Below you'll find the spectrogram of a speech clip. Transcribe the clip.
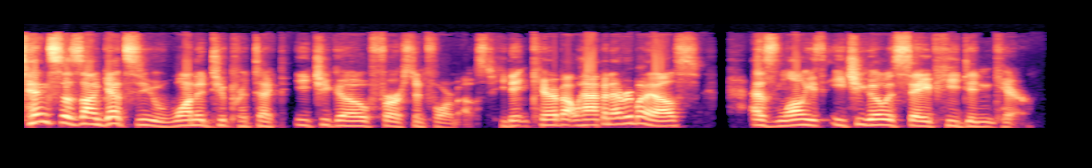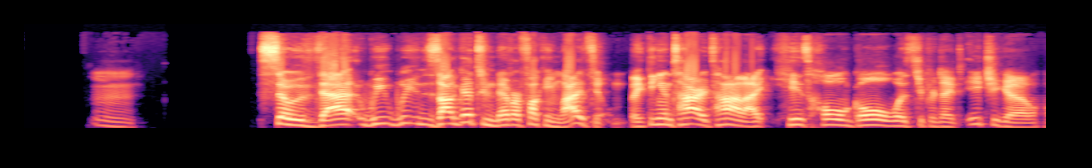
Tensa Zangetsu wanted to protect Ichigo first and foremost. He didn't care about what happened to everybody else. As long as Ichigo is safe, he didn't care. Mm. So that we, we Zangetsu never fucking lied to him. Like the entire time, I, his whole goal was to protect Ichigo,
